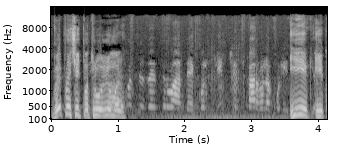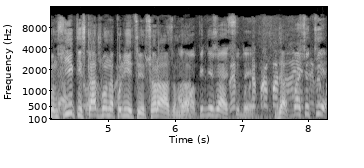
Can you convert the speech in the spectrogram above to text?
Викличуть патрульну м- Хочете зареєструвати конфлікт чи скаргу на поліцію? і, і конфлікт, і скаржу на поліцію. Все разом. Алло, Да. під'їжджай сюди. Ви пропадаєте, Бачу, ви ті,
